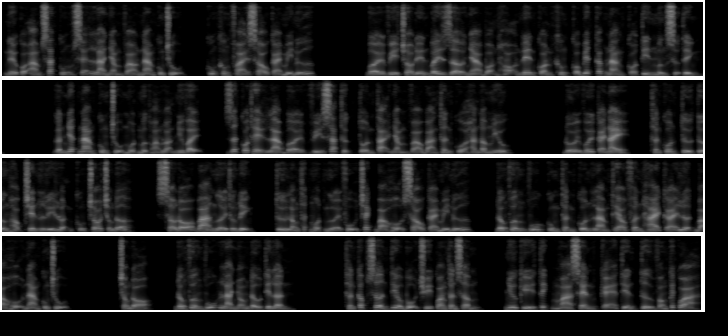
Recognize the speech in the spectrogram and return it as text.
nếu có ám sát cũng sẽ là nhằm vào nam cung trụ, cũng không phải sáu cái mỹ nữ. Bởi vì cho đến bây giờ nhà bọn họ nên còn không có biết các nàng có tin mừng sự tình. Gần nhất nam cung trụ một mực hoảng loạn như vậy, rất có thể là bởi vì xác thực tồn tại nhằm vào bản thân của hắn âm mưu đối với cái này, thần côn từ tướng học trên lý luận cũng cho chống đỡ, sau đó ba người thương định, từ long thất một người phụ trách bảo hộ sáu cái mỹ nữ, đông phương vũ cùng thần côn làm theo phân hai cái lượt bảo hộ nam cung trụ. Trong đó, đông phương vũ là nhóm đầu tiên lần. Thần cấp sơn tiêu bộ truy quang thần sấm, như kỳ tích mà sen kẽ tiến tử vong kết quả,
